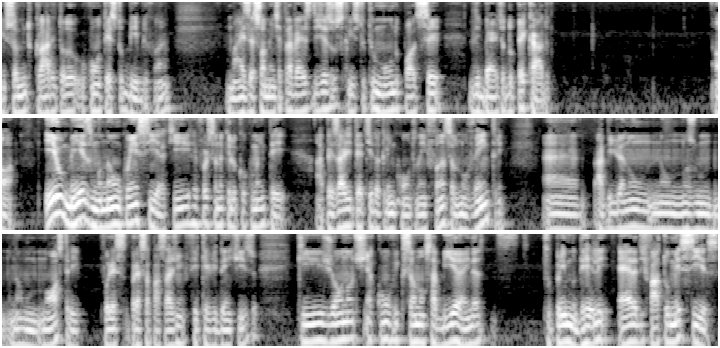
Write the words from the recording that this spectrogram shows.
Isso é muito claro em todo o contexto bíblico. Né? Mas é somente através de Jesus Cristo que o mundo pode ser liberto do pecado. Ó, eu mesmo não o conhecia, aqui reforçando aquilo que eu comentei. Apesar de ter tido aquele encontro na infância, no ventre, é, a Bíblia não, não, não mostra e por, esse, por essa passagem fica evidente isso, que João não tinha convicção, não sabia ainda que o primo dele era de fato o Messias.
